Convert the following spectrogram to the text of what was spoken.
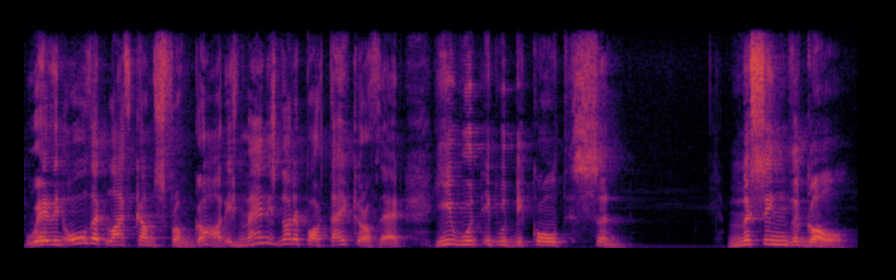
wherein all that life comes from God, if man is not a partaker of that, he would, it would be called sin. Missing the goal.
